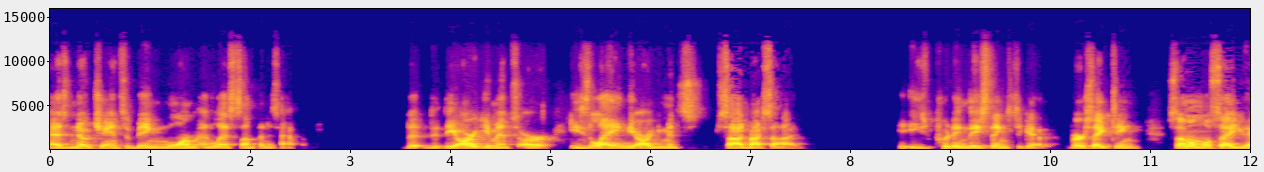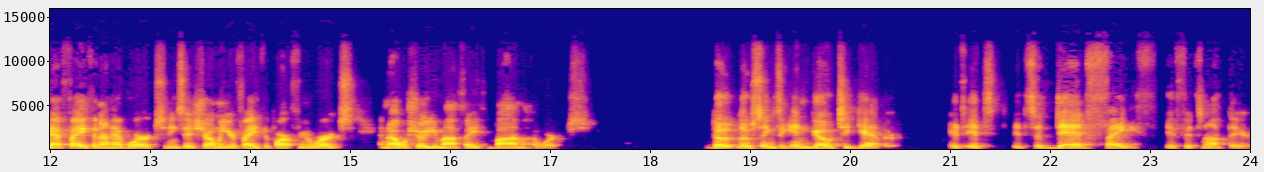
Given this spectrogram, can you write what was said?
has no chance of being warm unless something has happened. The, the, the arguments are, he's laying the arguments side by side. He's putting these things together. Verse 18 Someone will say, You have faith and I have works. And he says, Show me your faith apart from your works, and I will show you my faith by my works. Those, those things, again, go together. It, it's, it's a dead faith if it's not there.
